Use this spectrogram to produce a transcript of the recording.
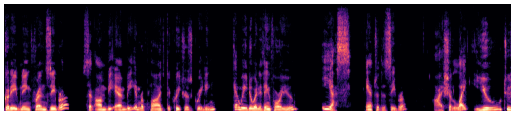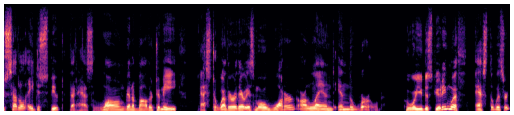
"Good evening, friend Zebra," said Omby Amby, in reply to the creature's greeting. "Can we do anything for you?" "Yes," answered the zebra. "I should like you to settle a dispute that has long been a bother to me, as to whether there is more water or land in the world." "Who are you disputing with?" asked the Wizard.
